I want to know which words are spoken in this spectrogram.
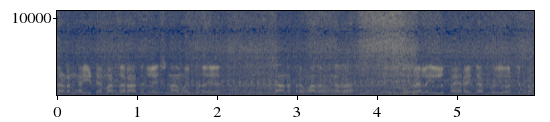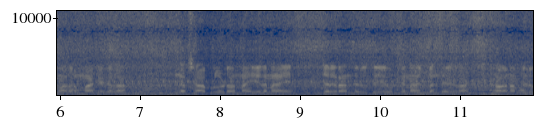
సడన్గా ఈ టైం అర్ధరాత్రి లేచినాము. ఇప్పుడు చాలా ప్రమాదం కదా. ఒకవేళ ఇల్లు ఫైర్ అయితే అప్పుడు ఎవరికి ప్రమాదం? మాకే కదా. ఇంకా షాపులు కూడా ఉన్నాయి. ఏదైనా జరగడానికి జరిగితే ఎవరికైనా ఇబ్బందే కదా. కావున మీరు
